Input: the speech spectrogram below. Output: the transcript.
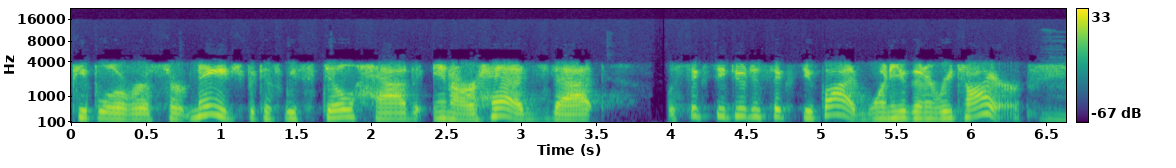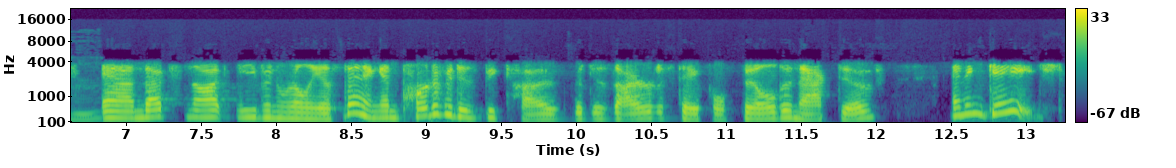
people over a certain age because we still have in our heads that with 62 to 65, when are you going to retire? Mm-hmm. And that's not even really a thing. And part of it is because the desire to stay fulfilled and active and engaged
